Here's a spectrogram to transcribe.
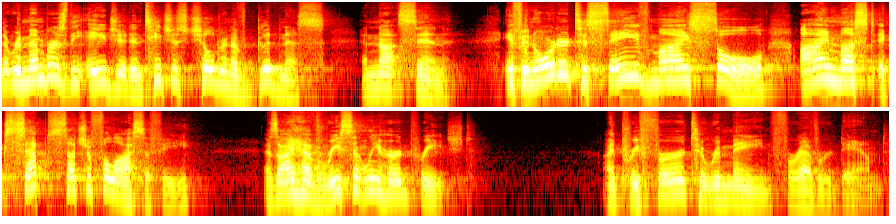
that remembers the aged and teaches children of goodness and not sin. If in order to save my soul, I must accept such a philosophy, as I have recently heard preached, I prefer to remain forever damned.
